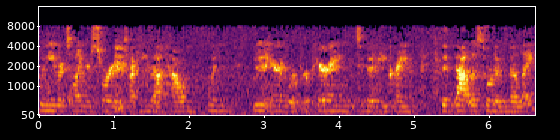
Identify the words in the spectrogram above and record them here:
when you were telling your story and talking about how when you and Erin were preparing to go to Ukraine, that that was sort of the like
